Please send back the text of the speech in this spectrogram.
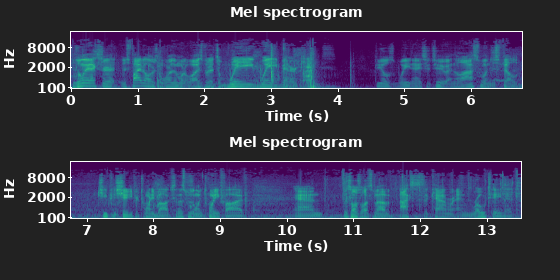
there's only an extra, it was $5 more than what it was, but it's a way, way better case. Feels way nicer too. And the last one just felt cheap and shitty for 20 bucks. And this was only 25. And this also lets them have access to the camera and rotate it.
